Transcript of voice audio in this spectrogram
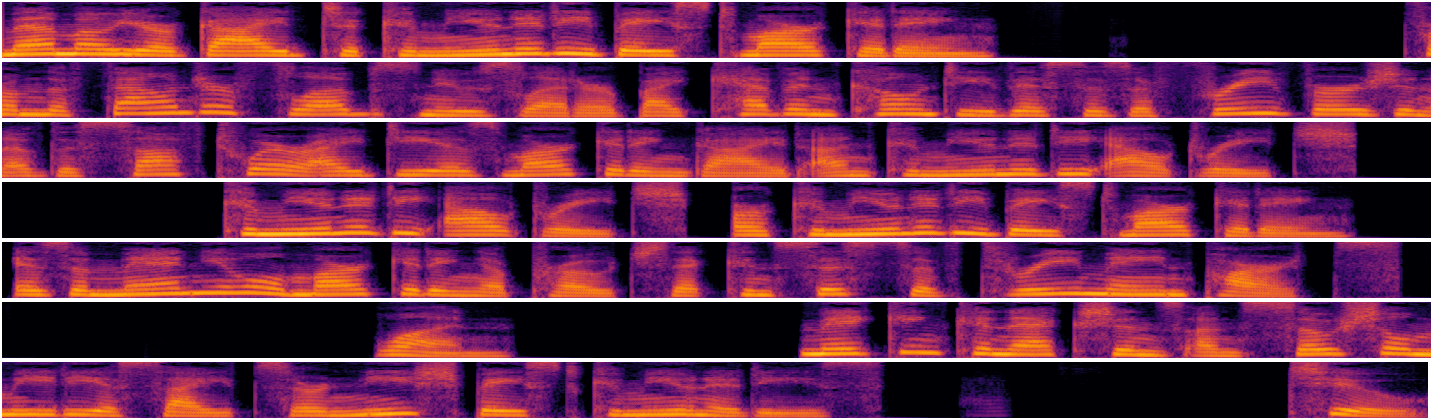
Memo Your Guide to Community-Based Marketing. From the Founder Flubs newsletter by Kevin Conti this is a free version of the Software Ideas Marketing Guide on Community Outreach. Community Outreach, or Community-Based Marketing, is a manual marketing approach that consists of three main parts. 1. Making connections on social media sites or niche-based communities. 2.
